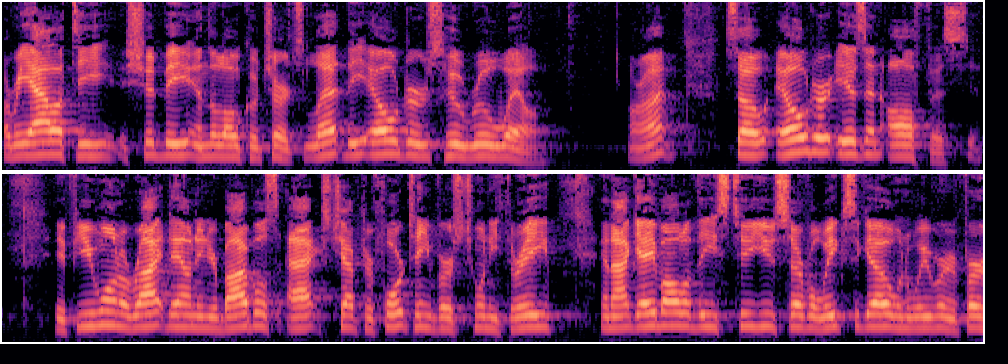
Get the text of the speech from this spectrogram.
a reality, it should be in the local church. Let the elders who rule well. All right? So, elder is an office. If you want to write down in your Bibles, Acts chapter 14, verse 23, and I gave all of these to you several weeks ago when we were in 1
